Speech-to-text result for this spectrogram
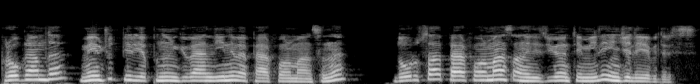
Programda mevcut bir yapının güvenliğini ve performansını doğrusal performans analizi yöntemiyle inceleyebiliriz.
